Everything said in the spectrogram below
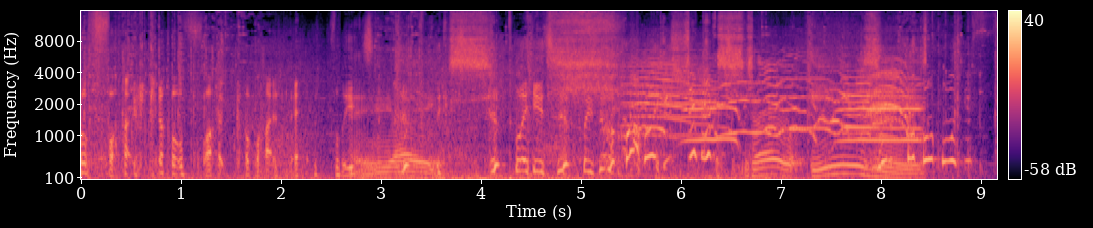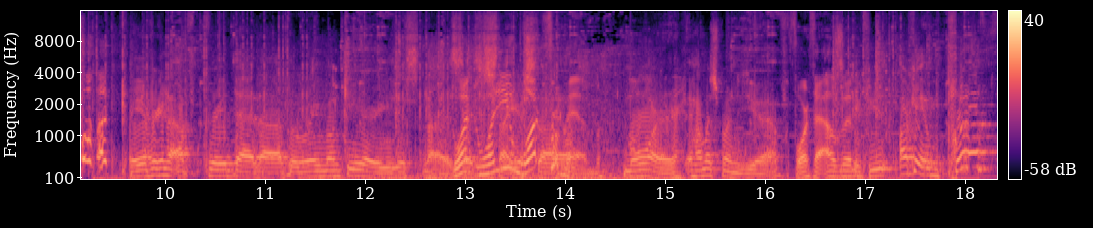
Oh fuck, oh fuck, come on, man. Please, Yikes. please, please. Holy shit! so easy. Holy fuck! Are you ever gonna upgrade that uh, boomerang monkey, or are you just not? What what do you want from him? More. How much money do you have? Four thousand. If you okay, put a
